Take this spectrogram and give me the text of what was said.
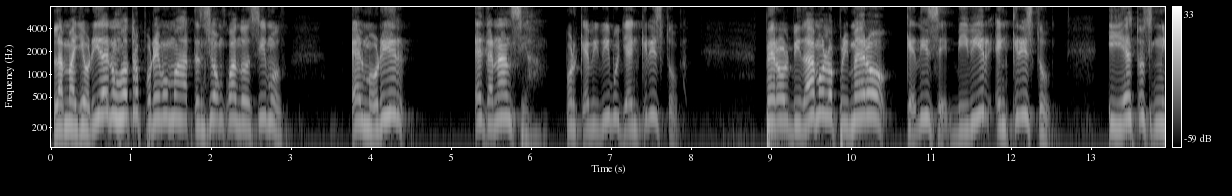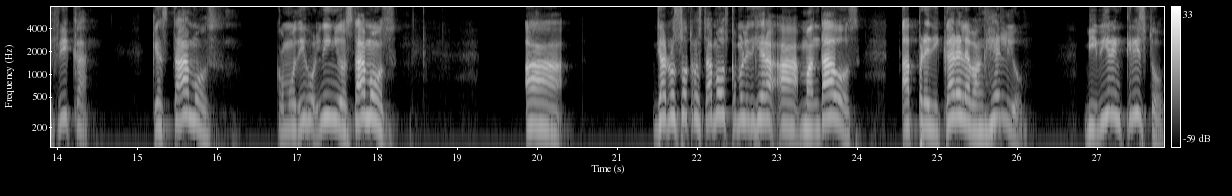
La mayoría de nosotros ponemos más atención cuando decimos, el morir es ganancia porque vivimos ya en Cristo. Pero olvidamos lo primero que dice, vivir en Cristo. Y esto significa que estamos, como dijo el niño, estamos a, ya nosotros estamos, como le dijera, a mandados a predicar el Evangelio, vivir en Cristo.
